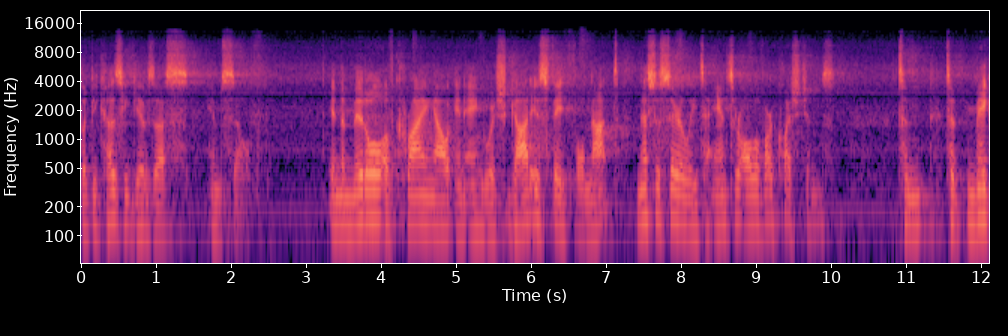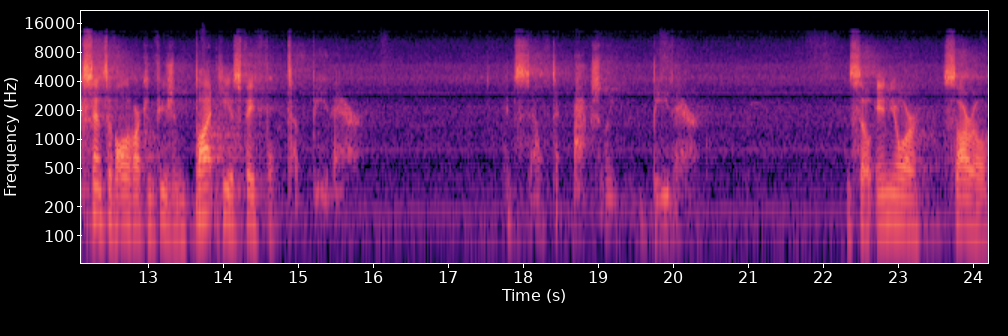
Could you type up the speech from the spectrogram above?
but because he gives us himself in the middle of crying out in anguish, God is faithful, not necessarily to answer all of our questions, to, to make sense of all of our confusion, but He is faithful to be there Himself, to actually be there. And so, in your sorrow,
